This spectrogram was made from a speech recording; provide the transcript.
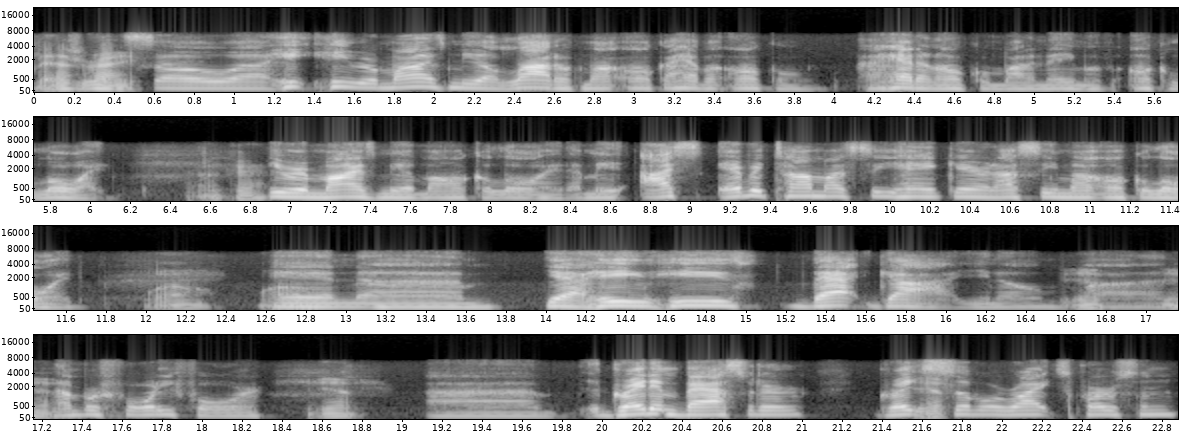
That's And right. so uh, he he reminds me a lot of my uncle. I have an uncle. I had an uncle by the name of Uncle Lloyd. Okay. He reminds me of my Uncle Lloyd. I mean, I every time I see Hank Aaron, I see my Uncle Lloyd. Wow. Wow. And um, yeah, he he's that guy, you know. Yeah, uh, yeah. Number 44. Yeah. Uh, great ambassador, great Yep. civil rights person.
